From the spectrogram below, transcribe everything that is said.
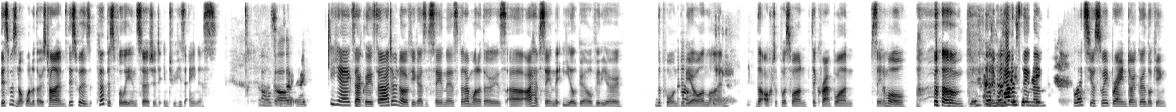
This was not one of those times. This was purposefully inserted into his anus. Oh, that God. right. Yeah, exactly. So, I don't know if you guys have seen this, but I'm one of those. Uh, I have seen the eel girl video, the porn Oh. video online, the octopus one, the crab one. Seen them all. um, You'll find them on the haven't seen them. Bless your sweet brain. Don't go looking.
